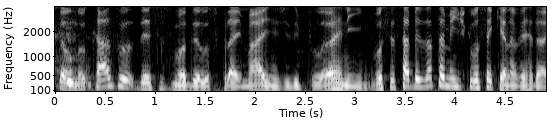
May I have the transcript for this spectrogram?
Então, no caso desses modelos para imagens de deep learning, você sabe exatamente o que você quer, na verdade.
